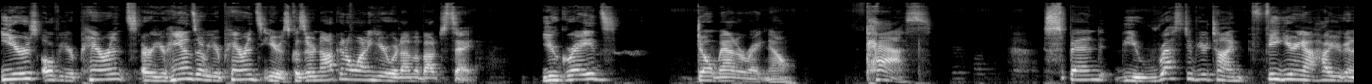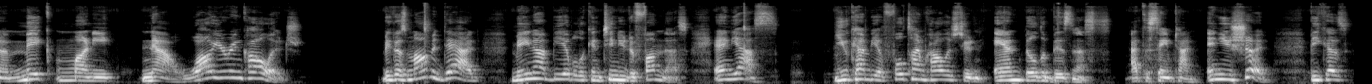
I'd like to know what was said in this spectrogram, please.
ears over your parents or your hands over your parents' ears because they're not going to want to hear what I'm about to say. Your grades, don't matter right now. Pass. Spend the rest of your time figuring out how you're going to make money now while you're in college. Because mom and dad may not be able to continue to fund this. And yes, you can be a full time college student and build a business at the same time. And you should, because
